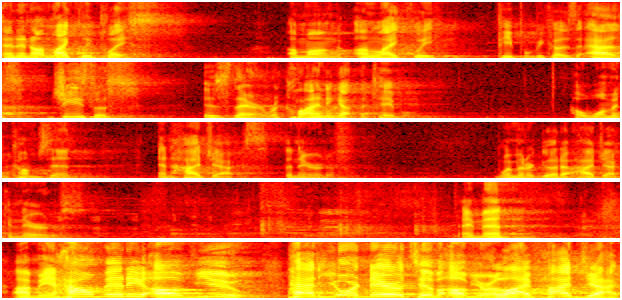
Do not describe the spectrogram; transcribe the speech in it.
in an unlikely place among unlikely people because as Jesus is there, reclining at the table. A woman comes in and hijacks the narrative. Women are good at hijacking narratives. Amen. I mean, how many of you had your narrative of your life hijacked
